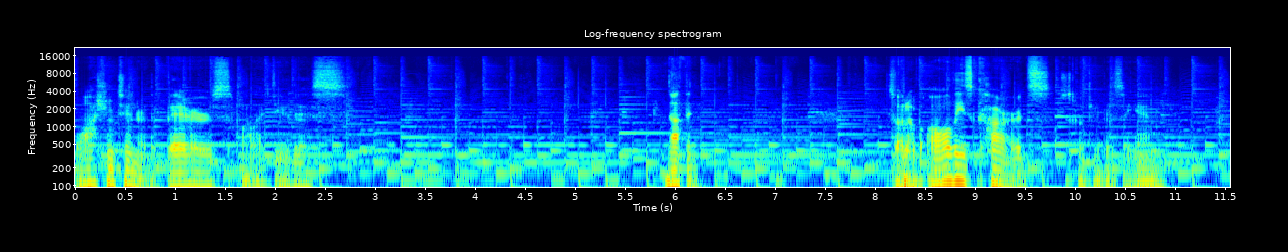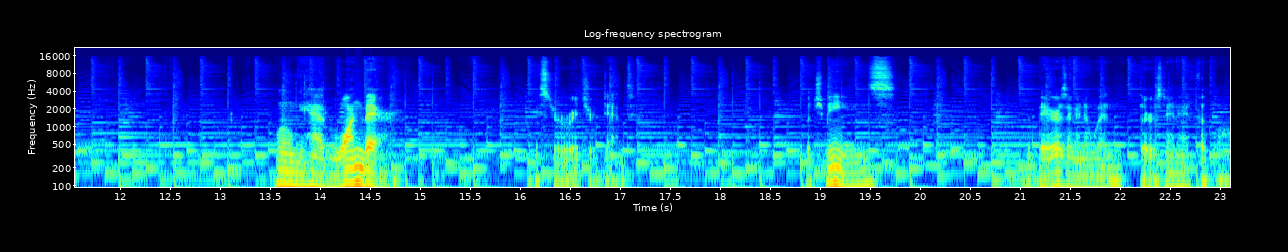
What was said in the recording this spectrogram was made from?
Washington or the Bears while I do this. Nothing. So out of all these cards, just go through this again we only had one bear, Mr. Richard Dent. Which means the Bears are going to win Thursday Night Football.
